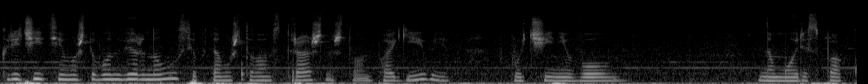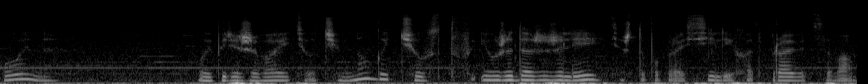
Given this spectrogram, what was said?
Кричите ему, чтобы он вернулся, потому что вам страшно, что он погибнет пучине волн. Но море спокойное, вы переживаете очень много чувств и уже даже жалеете, что попросили их отправиться вам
